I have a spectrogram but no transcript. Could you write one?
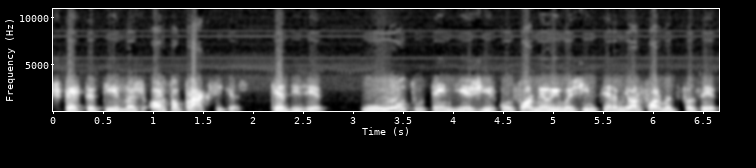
Expectativas ortopráxicas, quer dizer, o outro tem de agir conforme eu imagino ser a melhor forma de fazer.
